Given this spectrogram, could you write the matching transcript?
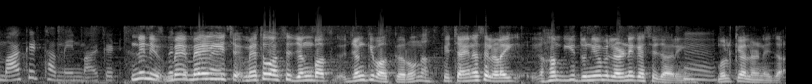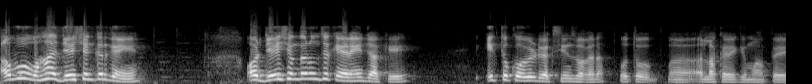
मार्केट था मेन मार्केट नहीं नहीं मैं मैं ये मैं तो आपसे जंग बात जंग की बात कर रहा हूँ ना कि चाइना से लड़ाई हम ये दुनिया में लड़ने कैसे जा रही हैं हम्म। मुल्क क्या लड़ने जा अब वो वहाँ जयशंकर गए हैं और जयशंकर उनसे कह रहे हैं जाके एक तो कोविड वैक्सीन वगैरह वो तो अल्लाह करे कि वहाँ पे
